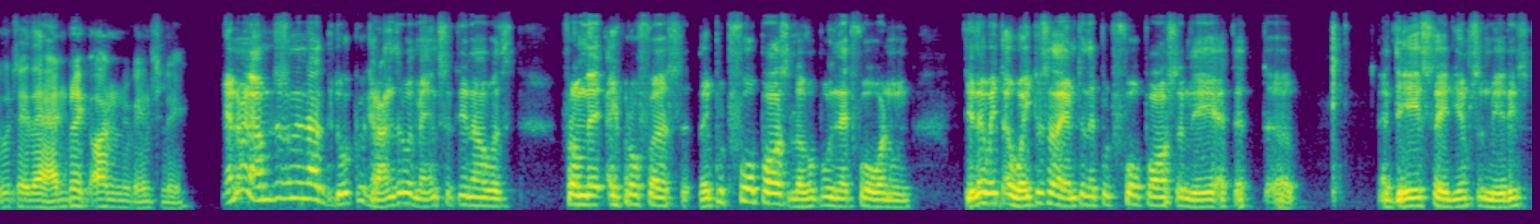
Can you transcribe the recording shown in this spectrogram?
I would say, the handbrake on eventually. Yeah, no, I'm just going to do a quick run through with Man City now. With from the April 1st, they put four past Liverpool in that 4 1 win. Then they went away to Southampton, they put four past them there at that uh, at their stadium, St. Mary's.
